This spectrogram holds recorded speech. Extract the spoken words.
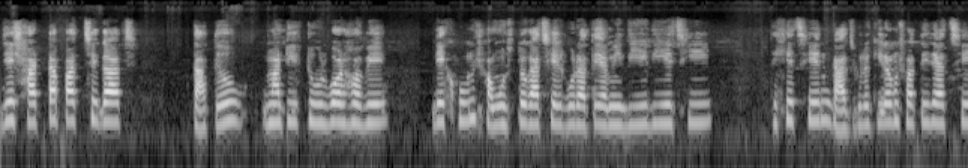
যে সারটা পাচ্ছে গাছ, তাতেও মাটি একটু উর্বর হবে। দেখুন, সমস্ত গাছের গোড়াতে আমি দিয়ে দিয়েছি। দেখেছেন গাছগুলো কীরকম সতেজ আছে।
